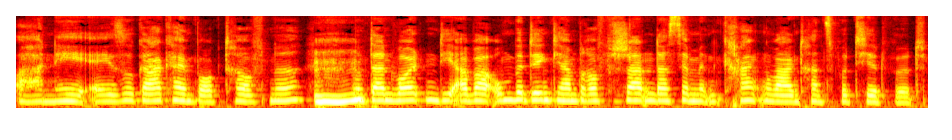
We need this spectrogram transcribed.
oh nee, ey, so gar keinen Bock drauf, ne? Und dann wollten die aber unbedingt, die haben darauf bestanden, dass er mit einem Krankenwagen transportiert wird.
